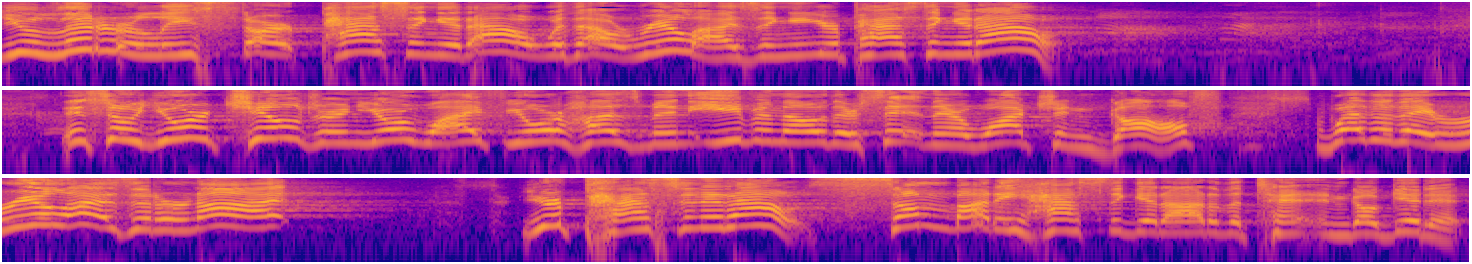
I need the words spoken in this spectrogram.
you literally start passing it out without realizing you're passing it out. And so, your children, your wife, your husband, even though they're sitting there watching golf, whether they realize it or not, you're passing it out. Somebody has to get out of the tent and go get it.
